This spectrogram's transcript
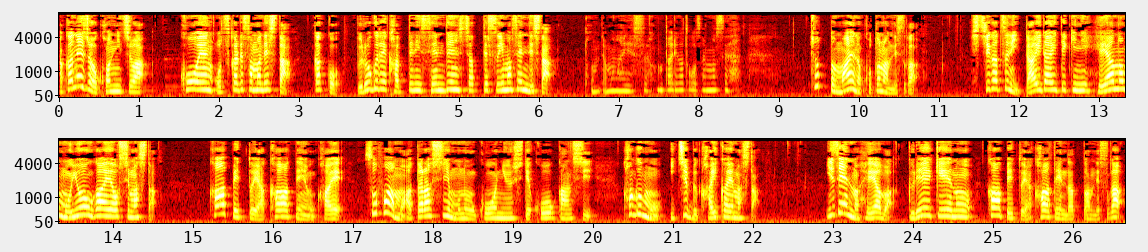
あかね城こんにちは。公演お疲れ様でした。かっこ、ブログで勝手に宣伝しちゃってすいませんでした。とんでもないです。本当ありがとうございます。ちょっと前のことなんですが、7月に大々的に部屋の模様替えをしました。カーペットやカーテンを変え、ソファーも新しいものを購入して交換し、家具も一部買い替えました。以前の部屋はグレー系のカーペットやカーテンだったんですが、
